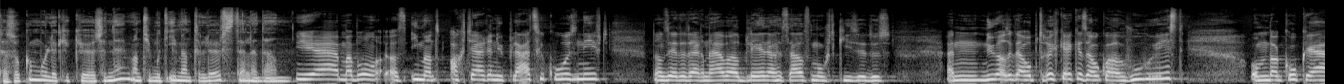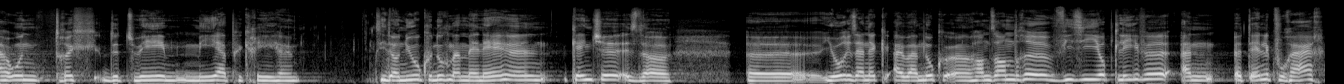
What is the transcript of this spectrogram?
Dat is ook een moeilijke keuze, hè? want je moet iemand teleurstellen dan. Ja, maar bon, als iemand acht jaar in uw plaats gekozen heeft, dan zijn je daarna wel blij dat je zelf mocht kiezen. Dus. En nu, als ik daarop terugkijk, is dat ook wel goed geweest. Omdat ik ook gewoon terug de twee mee heb gekregen. Ik zie dat nu ook genoeg met mijn eigen kindje. Is dat eh, Joris en ik, en we hebben ook een ganz andere visie op het leven. En uiteindelijk voor haar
